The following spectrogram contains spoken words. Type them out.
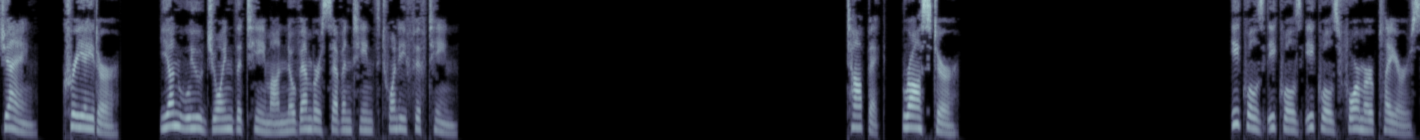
Jang creator Yun Wu joined the team on November 17, 2015. Topic Roster equals equals equals former players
